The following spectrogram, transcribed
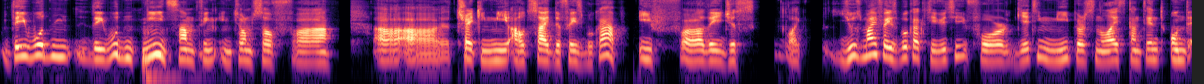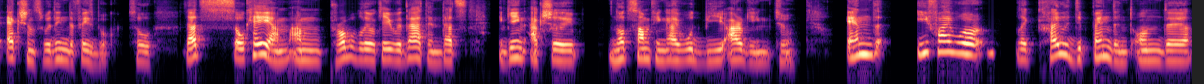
they wouldn't they wouldn't need something in terms of uh, uh, tracking me outside the Facebook app if uh, they just like use my Facebook activity for getting me personalized content on the actions within the Facebook. So that's okay. I'm I'm probably okay with that, and that's again actually not something I would be arguing to. And if I were like highly dependent on the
